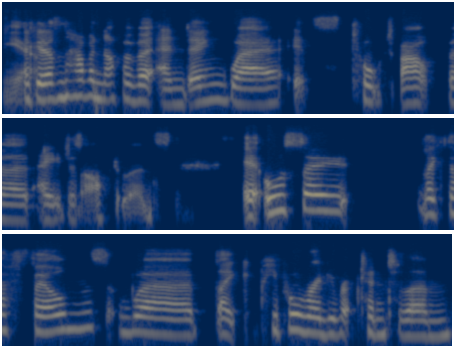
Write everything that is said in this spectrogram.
yeah, Like it doesn't have enough of an ending where it's talked about for ages afterwards. It also like the films were like people really ripped into them.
